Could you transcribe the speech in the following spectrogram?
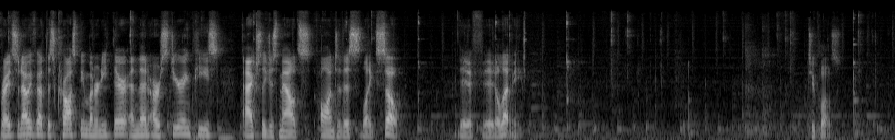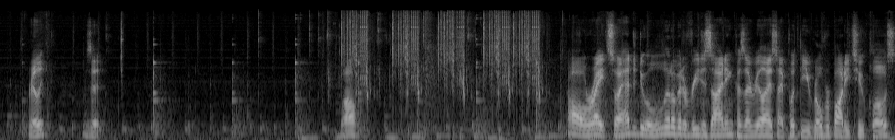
Right, so now we've got this crossbeam underneath there. And then our steering piece actually just mounts onto this like so if it'll let me. Too close. Really? Is it? Well. Alright, so I had to do a little bit of redesigning because I realized I put the rover body too close.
